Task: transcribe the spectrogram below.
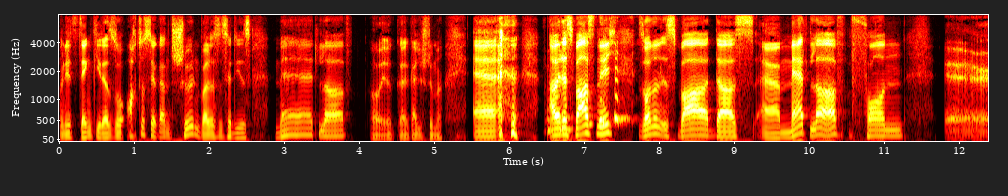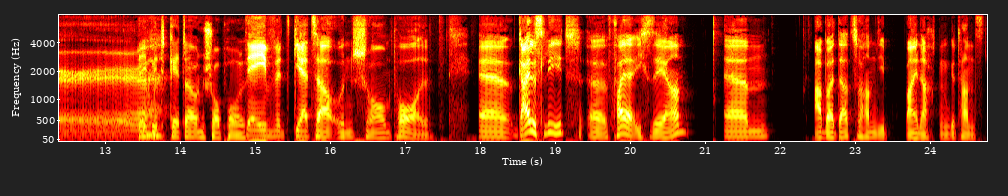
Und jetzt denkt jeder so, ach, das ist ja ganz schön, weil das ist ja dieses Mad Love. Oh, geile Stimme. Äh, aber das war es nicht, sondern es war das äh, Mad Love von äh, David Guetta und Sean Paul. David Guetta und Sean Paul. Äh, geiles Lied, äh, feiere ich sehr. Ähm, aber dazu haben die Weihnachten getanzt.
